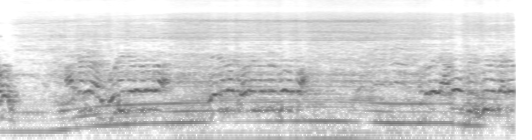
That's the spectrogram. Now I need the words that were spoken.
ಹಲೋ ಕಡೆ ಗುಡಿ ಕೇಳಿದಾಗ ಏನಿಲ್ಲ ಸ್ವಲ್ಪ ಅಂದ್ರೆ ಯಾರೋ ಬಿಡಿಸಿದ ಗಾಡಿ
